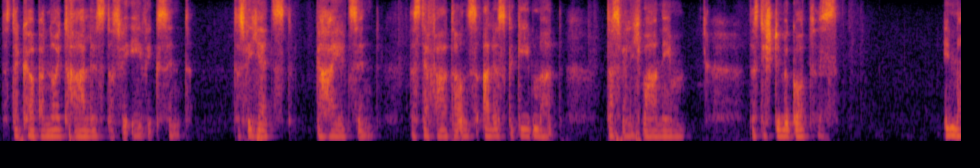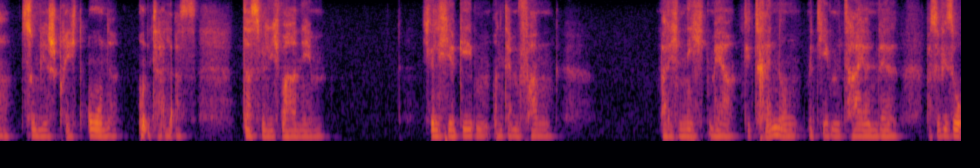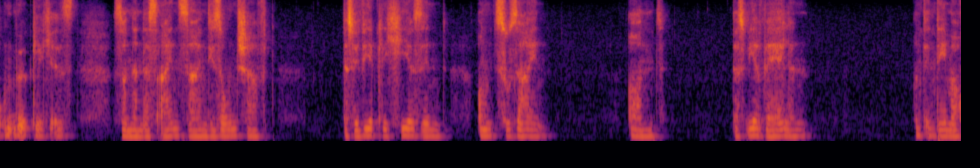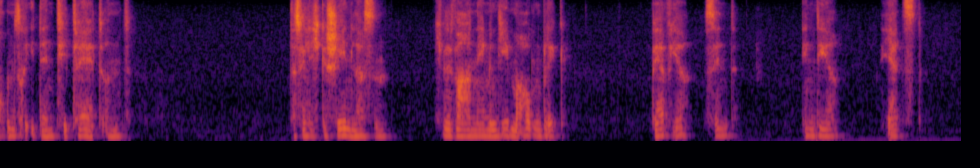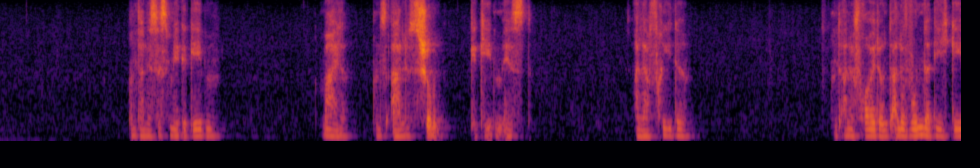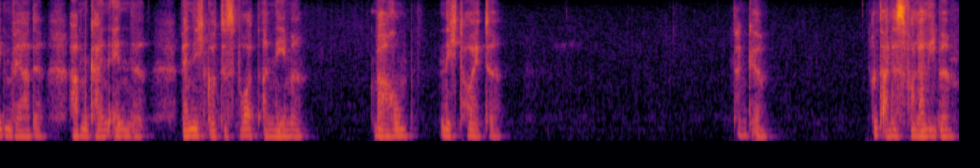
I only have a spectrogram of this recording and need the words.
dass der Körper neutral ist, dass wir ewig sind dass wir jetzt geheilt sind, dass der Vater uns alles gegeben hat. Das will ich wahrnehmen, dass die Stimme Gottes immer zu mir spricht, ohne Unterlass. Das will ich wahrnehmen. Ich will hier geben und empfangen, weil ich nicht mehr die Trennung mit jedem teilen will, was sowieso unmöglich ist, sondern das Einssein, die Sohnschaft, dass wir wirklich hier sind, um zu sein und dass wir wählen und in dem auch unsere Identität und das will ich geschehen lassen. Ich will wahrnehmen in jedem Augenblick, wer wir sind in dir jetzt. Und dann ist es mir gegeben, weil uns alles schon gegeben ist. Aller Friede und alle Freude und alle Wunder, die ich geben werde, haben kein Ende, wenn ich Gottes Wort annehme. Warum nicht heute? Danke. Und alles voller Liebe.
